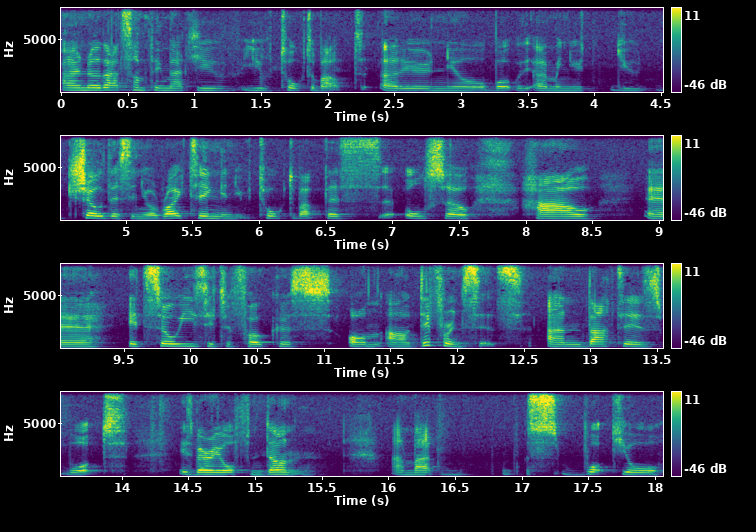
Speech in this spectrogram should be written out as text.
I know that's something that you've you've talked about earlier in your. I mean, you you show this in your writing, and you've talked about this also. How uh, it's so easy to focus on our differences, and that is what is very often done, and that what you're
